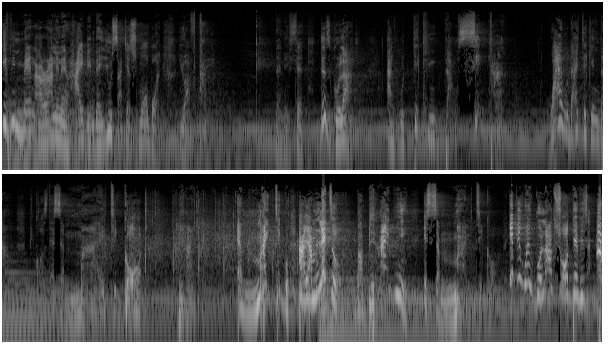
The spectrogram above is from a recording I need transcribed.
Even men are running and hiding. Then you, such a small boy, you have come." Then he said, "This Goliath, I would take him down same time." Why would I take him down? Because there's a mighty God behind. A mighty God. I am little, but behind me is a mighty God. Even when Goliath saw David, said, Ah,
